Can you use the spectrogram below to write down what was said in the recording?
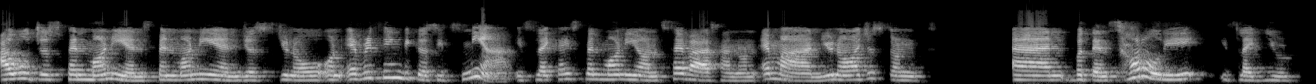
I will just spend money and spend money and just, you know, on everything because it's Mia. It's like I spend money on Sebas and on Emma and, you know, I just don't, and, but then suddenly it's like you,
